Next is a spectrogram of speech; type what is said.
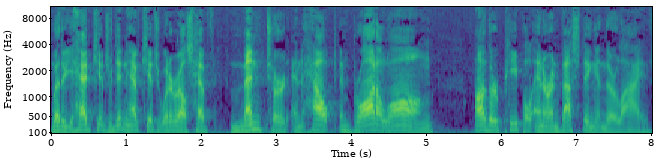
whether you had kids or didn't have kids or whatever else, have mentored and helped and brought along other people and are investing in their lives.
